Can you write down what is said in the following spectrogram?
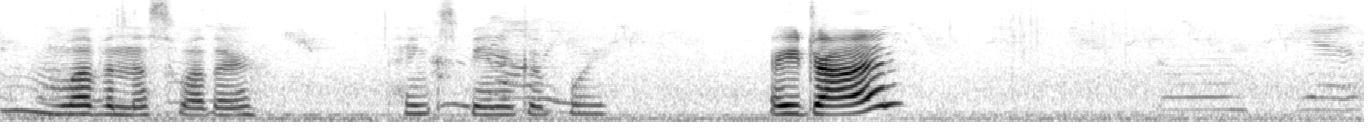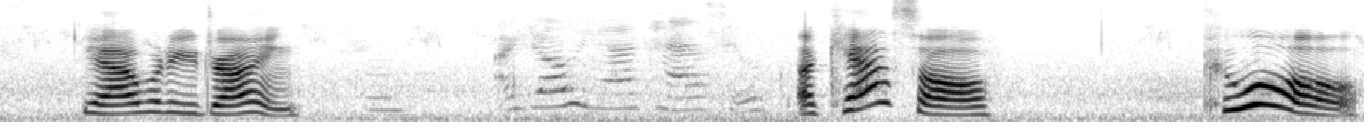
I'm loving this weather. Hank's being a good boy. Are you drawing? Um, yes. Yeah, what are you drawing? A castle. A castle. Cool.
